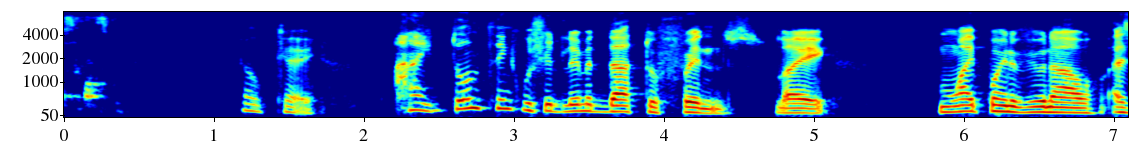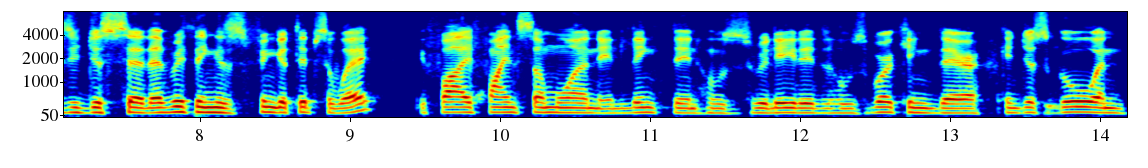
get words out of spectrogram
specific. Okay. And I don't think we should limit that to friends. Like my point of view now, as you just said, everything is fingertips away. If I find someone in LinkedIn who's related, who's working there, I can just go and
